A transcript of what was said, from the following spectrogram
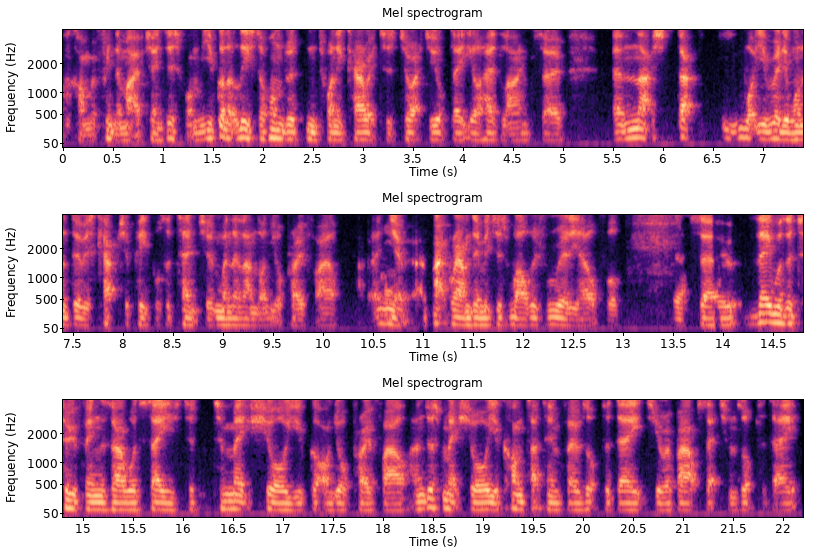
I can't I think they might have changed this one. You've got at least 120 characters to actually update your headline. So and that's that what you really want to do is capture people's attention when they land on your profile and you know, a background image as well was really helpful. Yeah. So they were the two things I would say to, to make sure you've got on your profile and just make sure your contact info is up to date, your about section's up to date.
